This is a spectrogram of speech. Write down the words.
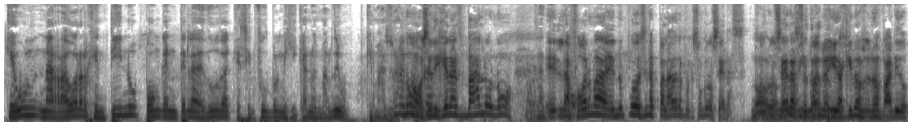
que un narrador argentino ponga en tela de duda que si el fútbol mexicano es malo. Digo, ¿qué más? No, si dijeras malo, no. Eh, la forma, eh, no puedo decir las palabras porque son groseras. son groseras y, aquí no, es válido.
